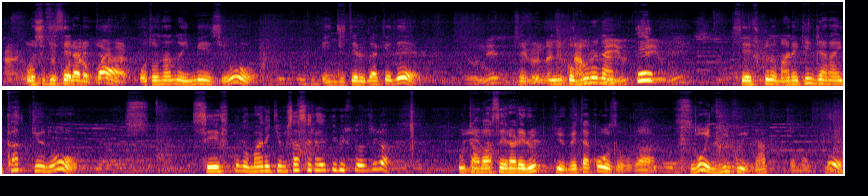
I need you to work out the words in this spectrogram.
あ押し着せられた大人のイメージを演じてるだけでいい子ぶるなんて制服のマネキンじゃないかっていうのを制服のマネキンをさせられてる人たちが歌わせられるっていうメタ構造がすごい憎いなと思って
